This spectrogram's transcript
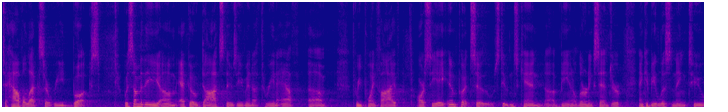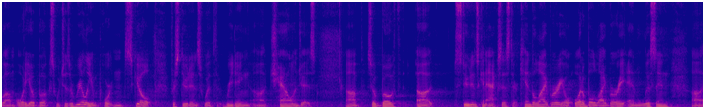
to have Alexa read books. With some of the um, Echo Dots, there's even a three and a half, um, 3.5 RCA input, so students can uh, be in a learning center and can be listening to um, audiobooks, which is a really important skill for students with reading uh, challenges. Uh, so both uh, students can access their Kindle library or Audible library and listen uh,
